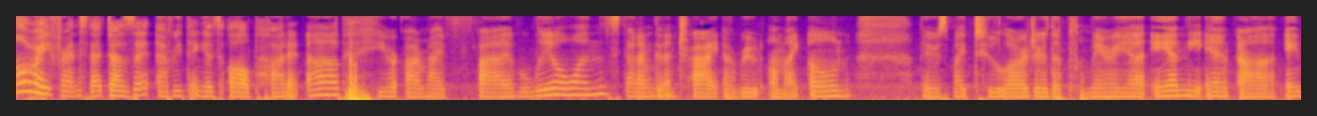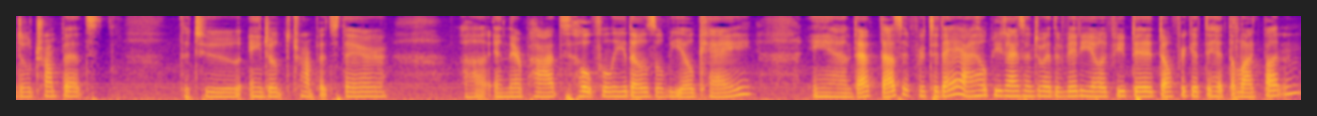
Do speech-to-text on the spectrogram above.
All right, friends, that does it. Everything is all potted up. Here are my five little ones that I'm going to try and root on my own. There's my two larger, the plumeria and the uh, angel trumpets. The two angel trumpets there uh, in their pots. Hopefully, those will be okay. And that does it for today. I hope you guys enjoyed the video. If you did, don't forget to hit the like button,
